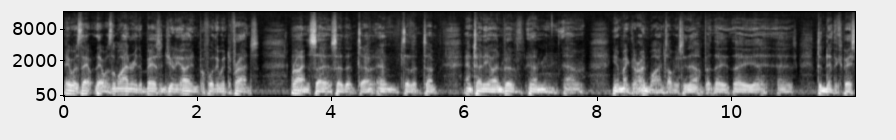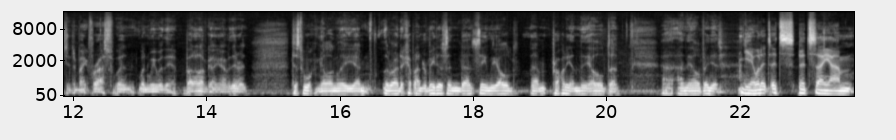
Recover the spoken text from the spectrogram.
it was that that was the winery that Baz and Julie owned before they went to France. Right. And so so that uh, and so that um, Antonio and Viv um, um, you know make their own wines obviously now, but they they uh, uh, didn't have the capacity to make for us when when we were there. But I love going over there and. Just walking along the um, the road a couple hundred metres and uh, seeing the old um, property and the old uh, uh, and the old vineyard. Yeah, well, it, it's it's a um,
